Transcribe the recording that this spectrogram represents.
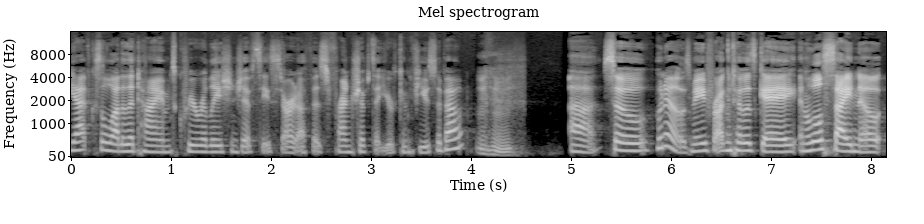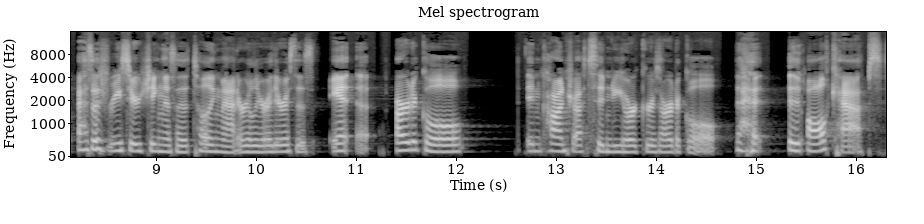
yet. Because a lot of the times queer relationships, they start off as friendships that you're confused about. hmm Uh, so who knows? Maybe Frog and Toad is gay. And a little side note: as I was researching this, I was telling Matt earlier, there was this an- uh, article in contrast to the New Yorker's article that in all caps,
